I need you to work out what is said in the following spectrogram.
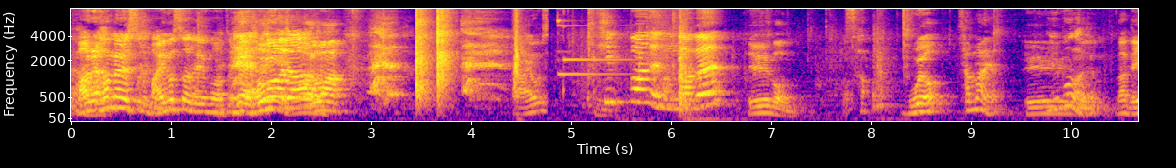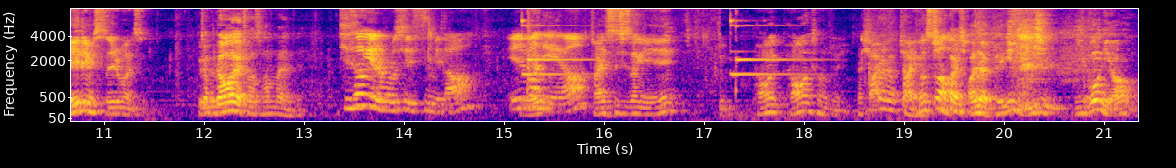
말을 하면 할수록 마이너스가 되는 것 같아 네, 넘어가자 넘어가. 아 여기 10번의 정답은 1번. 뭐야? 3번 아니야? 1번 아니야? 나 내 이름 있어 1번 했어 저 병원에 줘서 3번 했네 지석이를 볼 수 있습니다. 1번이에요. 나이스 지성이 병학 병학 선수. 십팔 점 많이 컸어. 아니야 백인 22번이야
